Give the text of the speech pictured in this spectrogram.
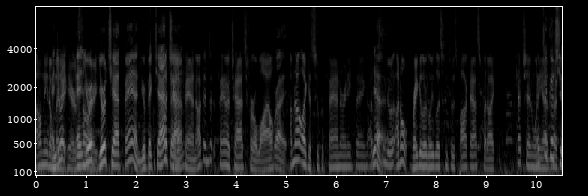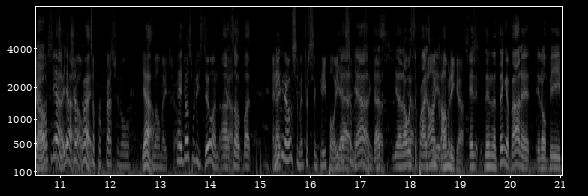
I'll need a And, minute here. and Sorry. you're you're a Chad fan. You're a big Chad I'm a fan. Chad fan. I've been a fan of Chad's for a while. Right. I'm not like a super fan or anything. I Yeah. listen to. I don't regularly listen to his podcast, but I catch in when It's he a good show. Yeah, it's a good yeah, show. right. It's a professional, Yeah. well-made show. Yeah, he knows what he's doing. Uh, Yeah. So, but and he knows some interesting people. He yeah, gets some yeah, interesting that's guests. yeah. That always surprises me. Non-comedy guests. And then the thing about it, it'll be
